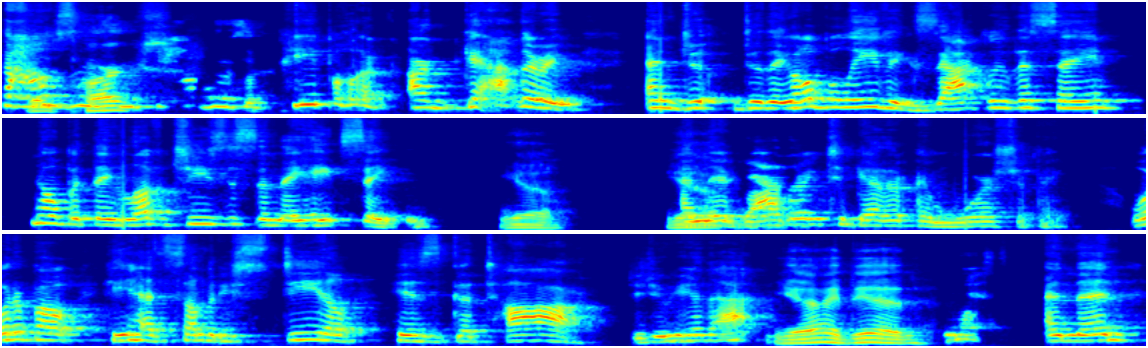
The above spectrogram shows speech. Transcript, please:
Thousands and parks. thousands of people are, are gathering. And do, do they all believe exactly the same? No, but they love Jesus and they hate Satan. yeah, yeah. and they're gathering together and worshiping. What about he had somebody steal his guitar? Did you hear that? yeah, I did. Yes. And then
